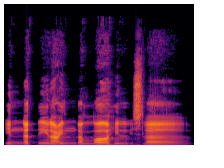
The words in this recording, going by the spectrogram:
İnned dîne indellâhil İslam.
